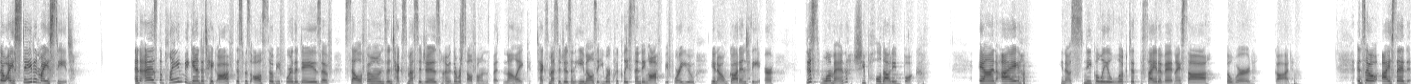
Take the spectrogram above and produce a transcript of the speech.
So I stayed in my seat. And as the plane began to take off, this was also before the days of cell phones and text messages. I mean, there were cell phones, but not like text messages and emails that you were quickly sending off before you, you know, got into the air. This woman, she pulled out a book. And I, you know, sneakily looked at the side of it and I saw the word God. And so I said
